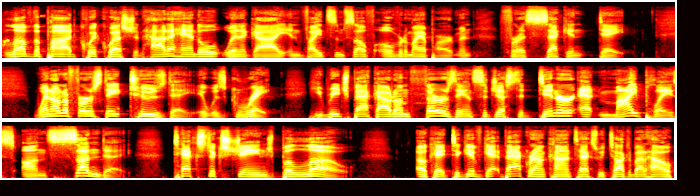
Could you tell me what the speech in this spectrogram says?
love the pod. Quick question: How to handle when a guy invites himself over to my apartment for a second date? Went on a first date Tuesday. It was great. He reached back out on Thursday and suggested dinner at my place on Sunday. Text exchange below. Okay, to give get background context, we talked about how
